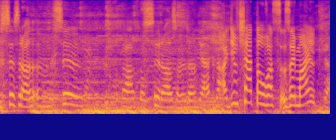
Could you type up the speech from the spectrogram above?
все зразу, все разом. Все разом, да. Ясно. А дівчата у вас займаються?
